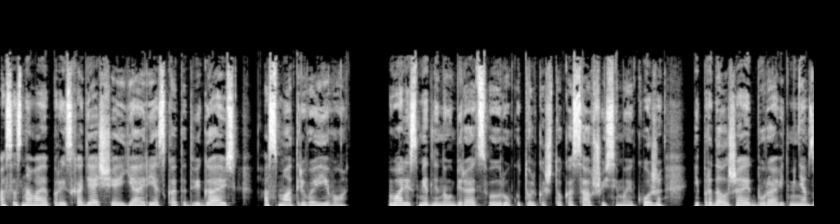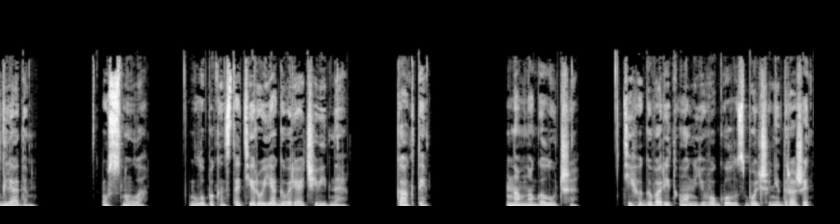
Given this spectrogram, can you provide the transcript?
Осознавая происходящее, я резко отодвигаюсь, осматривая его. Валис медленно убирает свою руку, только что касавшуюся моей кожи, и продолжает буравить меня взглядом. Уснула. Глупо констатирую я, говоря очевидное. «Как ты?» «Намного лучше», — тихо говорит он, его голос больше не дрожит,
